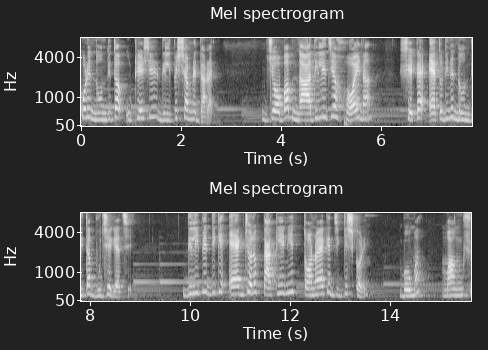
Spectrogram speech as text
করে নন্দিতা উঠে এসে দিলীপের সামনে দাঁড়ায়। জবাব না দিলে যে হয় না, সেটা এতদিনে নন্দিতা বুঝে গেছে। দিলীপের দিকে এক ঝলক তাকিয়ে নিয়ে তনয়াকে জিজ্ঞেস করে, বৌমা, মাংস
